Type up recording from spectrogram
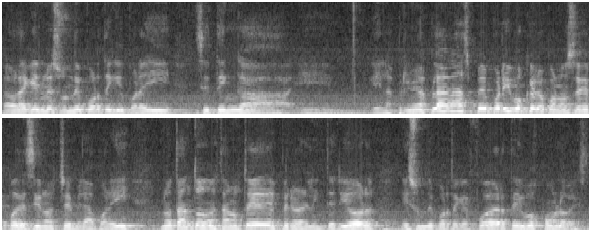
La verdad que no es un deporte que por ahí se tenga eh, en las primeras planas, pero por ahí vos que lo conocés puedes decirnos, che, mirá, por ahí no tanto donde están ustedes, pero en el interior es un deporte que es fuerte. ¿Vos cómo lo ves?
